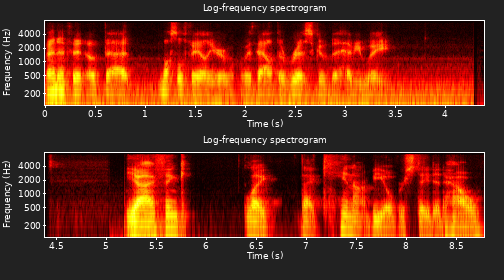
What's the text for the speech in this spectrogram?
benefit of that muscle failure without the risk of the heavy weight Yeah, I think like that cannot be overstated how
